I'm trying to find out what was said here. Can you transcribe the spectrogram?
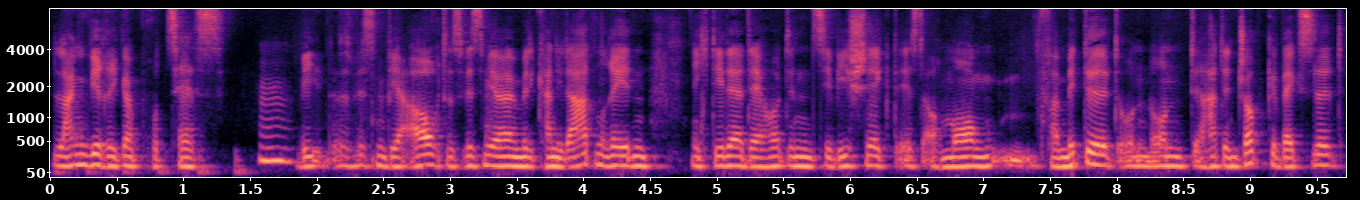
langwieriger Prozess. Mhm. Wie, das wissen wir auch, das wissen wir, wenn wir mit Kandidaten reden. Nicht jeder, der heute ein CV schickt, ist auch morgen vermittelt und, und hat den Job gewechselt.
